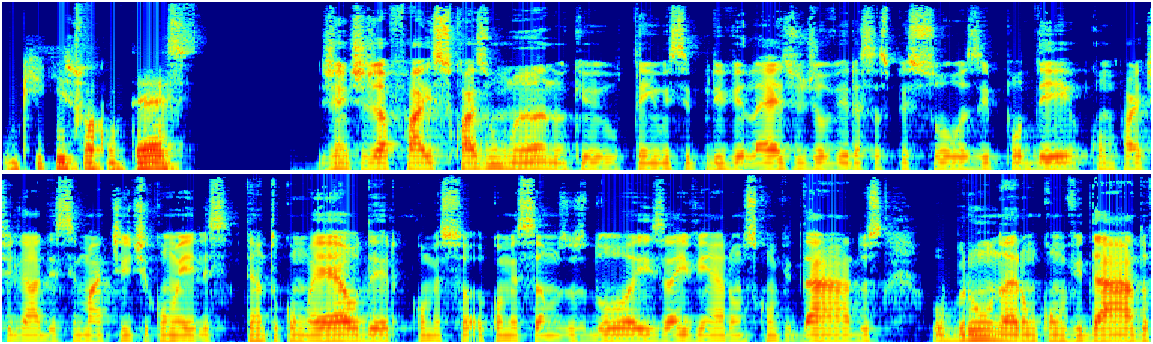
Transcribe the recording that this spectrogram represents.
o que, que isso acontece, Gente, já faz quase um ano que eu tenho esse privilégio de ouvir essas pessoas e poder compartilhar desse matite com eles. Tanto com o Elder, começou, começamos os dois, aí vieram os convidados. O Bruno era um convidado,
